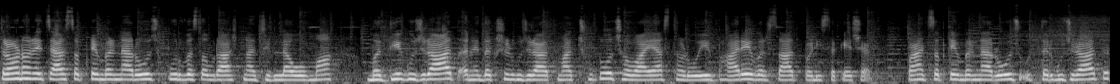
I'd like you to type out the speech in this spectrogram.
ત્રણ અને ચાર સપ્ટેમ્બરના રોજ પૂર્વ સૌરાષ્ટ્રના જિલ્લાઓમાં મધ્ય ગુજરાત અને દક્ષિણ ગુજરાતમાં છૂટો છવાયા સ્થળોએ ભારે વરસાદ પડી શકે છે. પાંચ સપ્ટેમ્બરના રોજ ઉત્તર ગુજરાત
